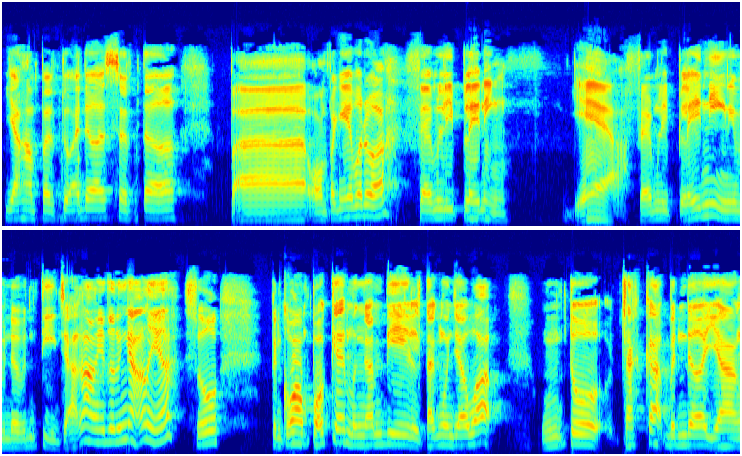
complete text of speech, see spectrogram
yang hang perlu ada serta uh, orang panggil apa tu ah? Family planning. Yeah, family planning ni benda penting. Jarang kita dengar ni ya. So Tengkorang Podcast mengambil tanggungjawab untuk cakap benda yang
